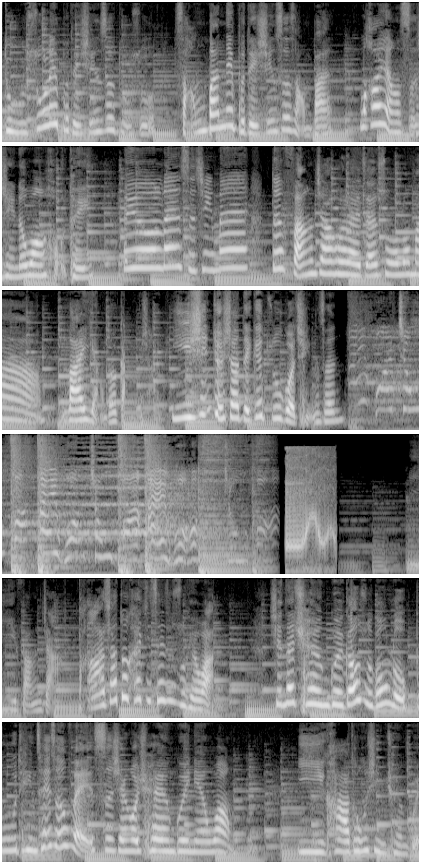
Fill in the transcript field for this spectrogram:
读书的不得心思读书，上班的不得心思上班，哪样事情都往后推。哎呦，那事情嘛，等放假回来再说了嘛，哪一样都干不下，一心就晓得给祖国庆生。一放假，大家都开起车子出去玩。现在全国高速公路不停车收费，实现了全国联网，一卡通行全国。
